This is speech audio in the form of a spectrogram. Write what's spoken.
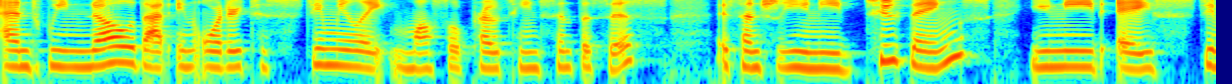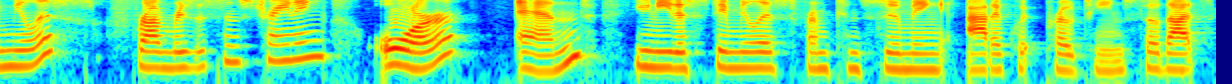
And we know that in order to stimulate muscle protein synthesis, essentially you need two things you need a stimulus from resistance training or and you need a stimulus from consuming adequate protein. So that's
